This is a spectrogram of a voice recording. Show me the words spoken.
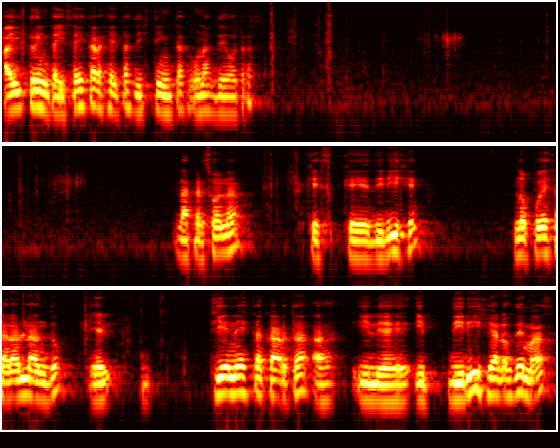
hay 36 tarjetas distintas unas de otras. La persona que, que dirige no puede estar hablando. Él tiene esta carta y, le, dirige a los demás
